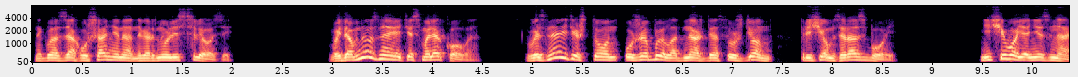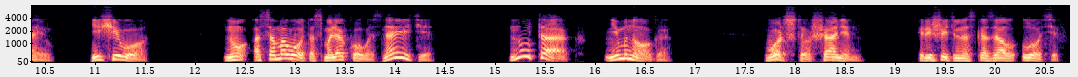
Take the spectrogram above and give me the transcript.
На глазах у Шанина навернулись слезы. Вы давно знаете Смолякова? Вы знаете, что он уже был однажды осужден, причем за разбой? Ничего я не знаю. Ничего. Ну, а самого-то Смолякова знаете? Ну так, немного. Вот что, Шанин, — решительно сказал Лосев,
